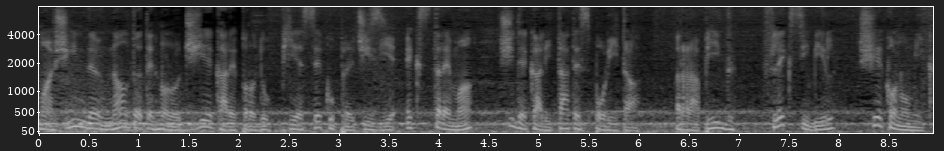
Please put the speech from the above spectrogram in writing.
Mașini de înaltă tehnologie care produc piese cu precizie extremă și de calitate sporită, rapid, flexibil și economic.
